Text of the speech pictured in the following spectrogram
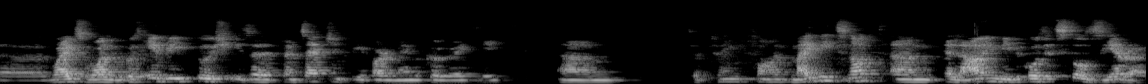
uh, Waves wallet because every push is a transaction fee if I remember correctly. Um, so 25. Maybe it's not um, allowing me because it's still zero.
